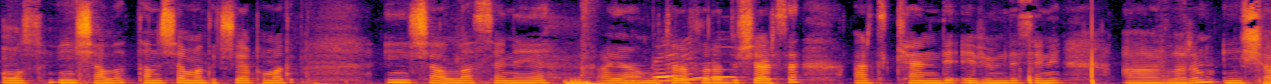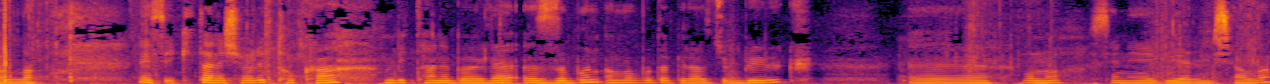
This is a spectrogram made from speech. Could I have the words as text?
olsun inşallah. Tanışamadık, şey yapamadık. İnşallah seneye ayağım bu taraflara düşerse artık kendi evimde seni ağırlarım inşallah. Neyse iki tane şöyle toka, bir tane böyle zıbın ama bu da birazcık büyük. Ee, bunu seneye giyer inşallah.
